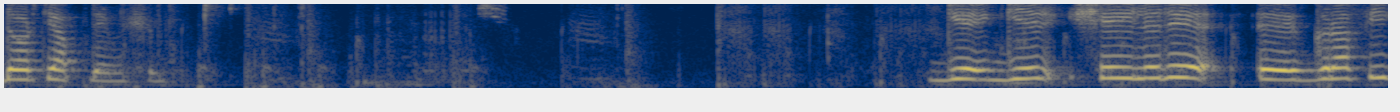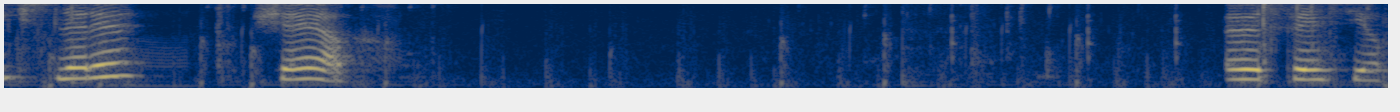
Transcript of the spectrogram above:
Dört yap demişim. Ge ge şeyleri e, grafikslere şey yap. Evet fancy yap.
